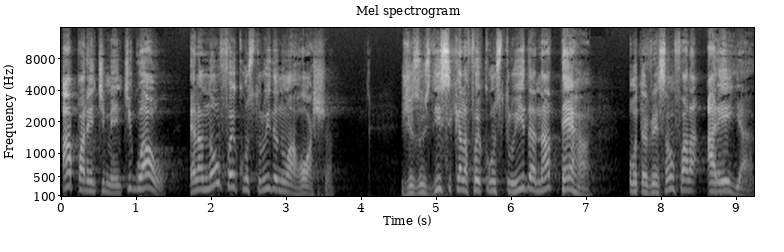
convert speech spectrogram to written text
aparentemente igual, ela não foi construída numa rocha. Jesus disse que ela foi construída na terra. Outra versão fala areia.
